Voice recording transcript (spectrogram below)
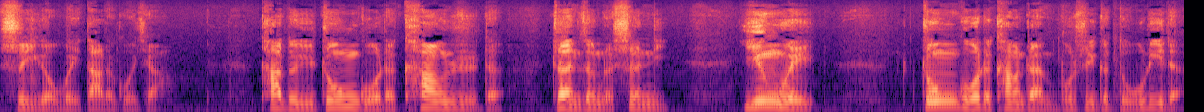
是一个伟大的国家，它对于中国的抗日的战争的胜利，因为中国的抗战不是一个独立的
